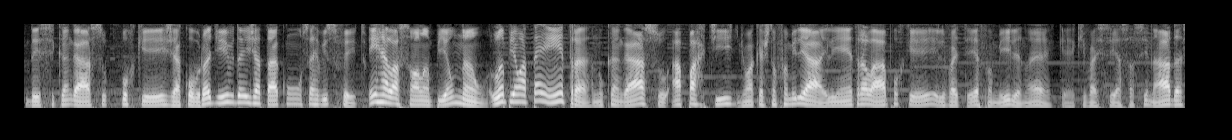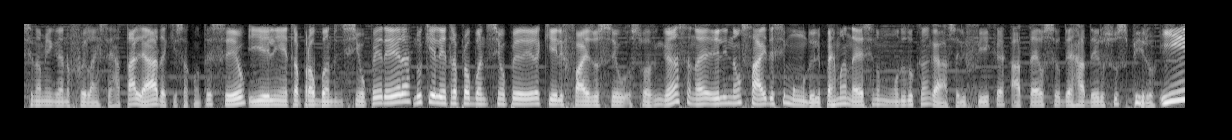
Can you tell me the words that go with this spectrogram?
desse cangaço porque já cobrou a dívida e já está com o serviço feito. Em relação a Lampião, não. Lampião até entra no cangaço a partir de uma questão familiar. Ele entra lá porque ele vai ter a família, né, que vai ser assassinada. Se não me engano, foi lá em Serra Talhada que isso aconteceu. E ele entra para o bando de Senhor Pereira. No que ele entra para o bando de Senhor Pereira, que ele faz o seu sua vingança, né? Ele não sai desse mundo, ele permanece no mundo do cangaço. Ele fica até o seu derradeiro suspiro. E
